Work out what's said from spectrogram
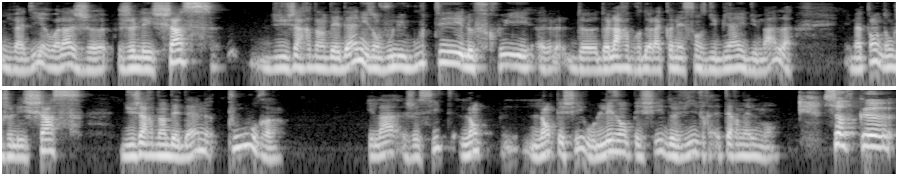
il va dire, voilà, je, je les chasse du Jardin d'Éden, ils ont voulu goûter le fruit euh, de, l'arbre de la connaissance du bien et du mal. Et maintenant, donc, je les chasse du Jardin d'Éden pour, et là, je cite, l'empêcher ou les empêcher de vivre éternellement. Sauf que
